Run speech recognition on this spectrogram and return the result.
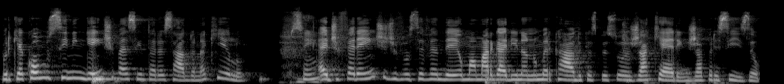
Porque é como se ninguém tivesse interessado naquilo. Sim. É diferente de você vender uma margarina no mercado que as pessoas já querem, já precisam.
